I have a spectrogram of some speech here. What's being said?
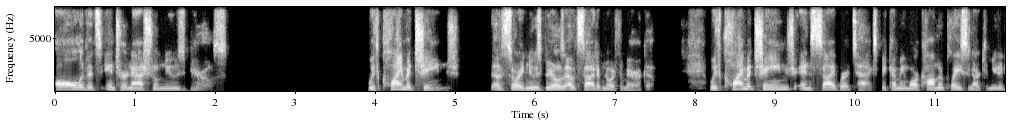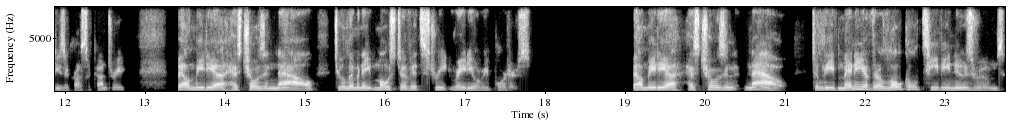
all of its international news bureaus. With climate change, uh, sorry, news bureaus outside of North America. With climate change and cyber attacks becoming more commonplace in our communities across the country, Bell Media has chosen now to eliminate most of its street radio reporters. Bell Media has chosen now to leave many of their local TV newsrooms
